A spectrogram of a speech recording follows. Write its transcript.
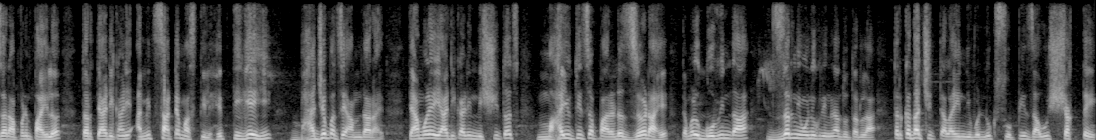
जर आपण पाहिलं तर त्या ठिकाणी अमित साटम असतील. हे तिघेही भाजपचे आमदार आहेत. त्यामुळे या ठिकाणी निश्चितच महायुतीचं पारडं जड आहे. त्यामुळे गोविंदा जर निवडणूक रिंगणात उतरला तर कदाचित त्याला ही निवडणूक सोपी जाऊ शकते.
